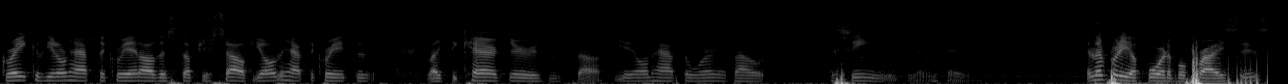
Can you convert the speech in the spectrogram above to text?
great because you don't have to create all this stuff yourself. You only have to create the, like, the characters and stuff. You don't have to worry about the scenes and everything. And they're pretty affordable prices.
